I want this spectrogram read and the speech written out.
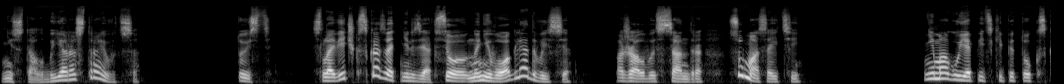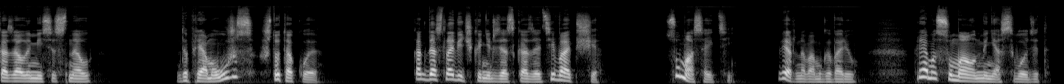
Не стала бы я расстраиваться. То есть словечко сказать нельзя, все, на него оглядывайся, пожаловалась Сандра. С ума сойти. «Не могу я пить кипяток», — сказала миссис Снелл. «Да прямо ужас, что такое? Когда словечко нельзя сказать и вообще. С ума сойти. Верно вам говорю. Прямо с ума он меня сводит.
